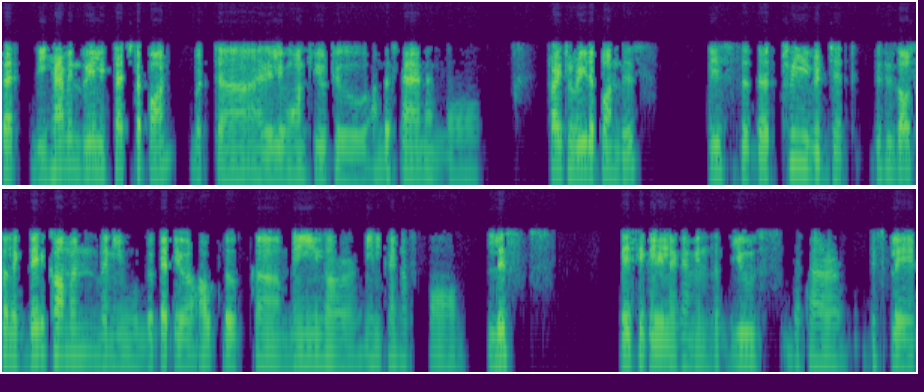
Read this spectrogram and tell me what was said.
that we haven't really touched upon but I really want you to understand and try to read upon this is the tree widget. This is also like very common when you look at your Outlook uh, mail or any kind of uh, lists. Basically, like I mean, the views that are displayed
